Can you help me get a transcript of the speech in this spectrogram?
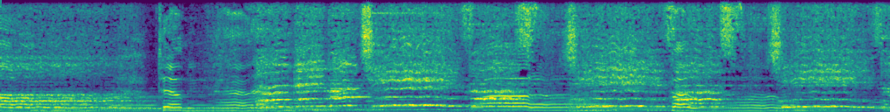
all, Tell me now. the name of Jesus. Jesus. Jesus.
